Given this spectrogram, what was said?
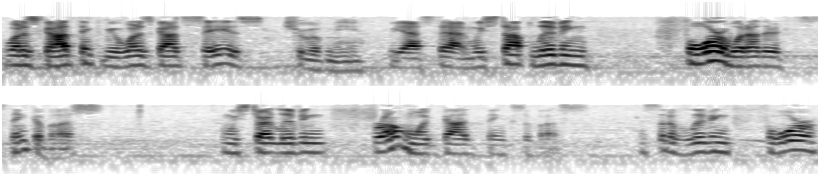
What does God think of me? What does God say is true of me? We ask that. And we stop living for what others think of us. And we start living from what God thinks of us. Instead of living for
